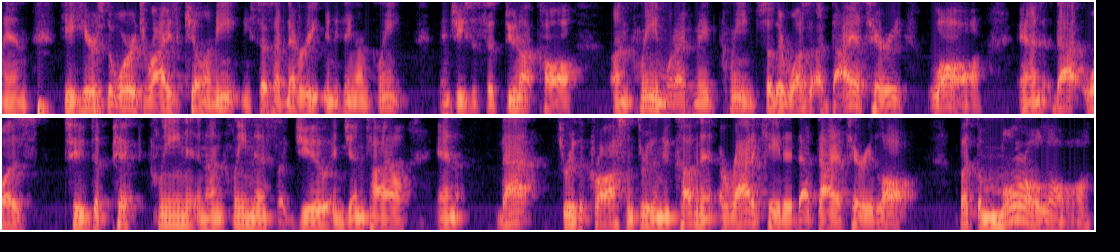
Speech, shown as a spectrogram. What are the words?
and he hears the words, rise, kill, and eat. And he says, I've never eaten anything unclean. And Jesus says, Do not call unclean what I've made clean. So there was a dietary law, and that was to depict clean and uncleanness, like Jew and Gentile. And that through the cross and through the new covenant eradicated that dietary law. But the moral law,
